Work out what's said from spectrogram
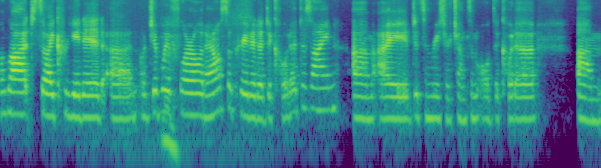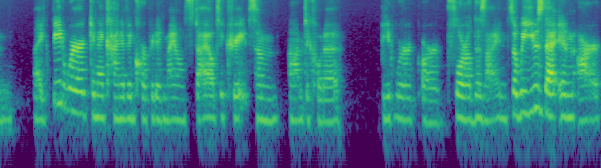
a lot. So I created an Ojibwe floral and I also created a Dakota design. Um, I did some research on some old Dakota um, like beadwork and I kind of incorporated my own style to create some um, Dakota beadwork or floral design. So we use that in our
